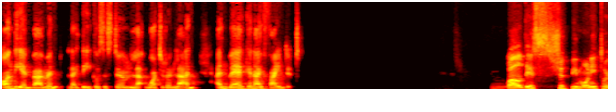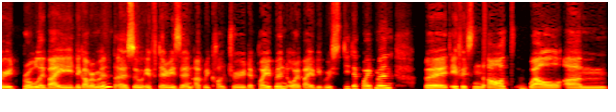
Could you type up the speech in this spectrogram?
on the environment, like the ecosystem, water and land, and where can I find it? well this should be monitored probably by the government uh, so if there is an agriculture department or a biodiversity department but if it's not well um,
